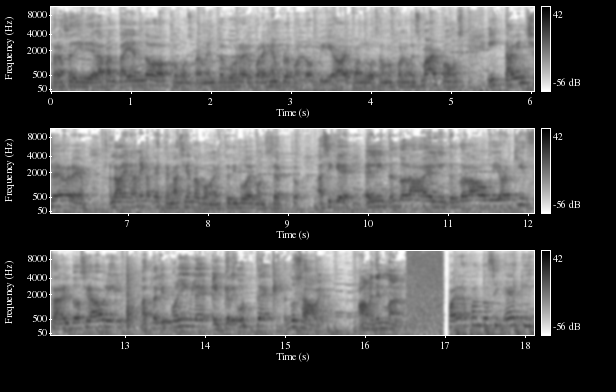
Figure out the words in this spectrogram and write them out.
pero se divide la pantalla en dos, como usualmente ocurre, por ejemplo, con los VR cuando lo usamos con los smartphones. Y está bien chévere la dinámica que estén haciendo con este tipo de concepto. Así que el Nintendo el Nintendo Labo VR Kit sale el 12 de abril, va a estar disponible. El que le guste, tú sabes, a meter mano. Final Fantasy X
